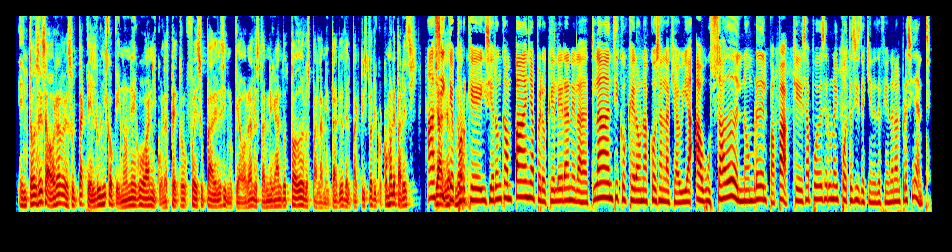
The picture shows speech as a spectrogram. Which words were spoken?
entonces ahora resulta que el único que no negó a Nicolás Petro fue su padre, sino que ahora lo están negando todos los parlamentarios del pacto histórico. ¿Cómo le parece? Así ya, que no. porque hicieron campaña, pero que él era en el Atlántico, que era una cosa en la que había abusado del nombre del papá, que esa puede ser una hipótesis de quienes defienden al presidente.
